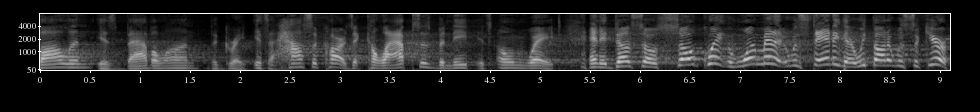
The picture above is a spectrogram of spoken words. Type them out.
Fallen is Babylon the Great. It's a house of cards that collapses beneath its own weight. And it does so so quick. In one minute, it was standing there. We thought it was secure,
